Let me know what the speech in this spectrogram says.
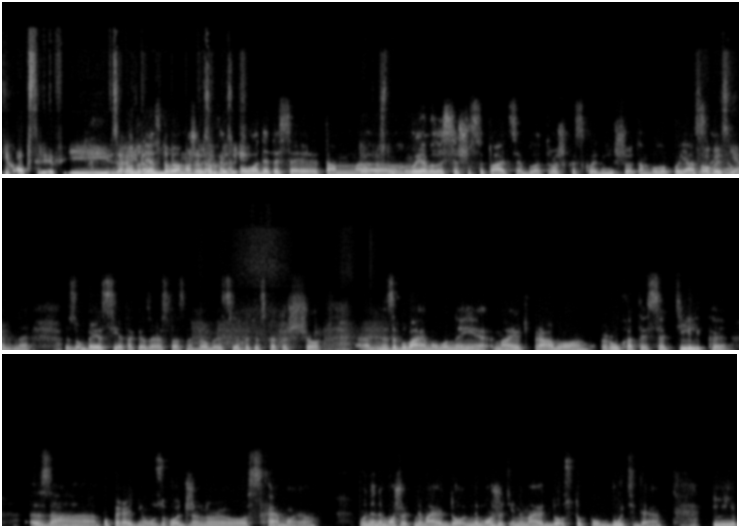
їх обстрілів. І взагалі ну, тут там я з тобою можу трохи не погодитися. Там Добре, е, виявилося, що ситуація була трошки складнішою. Там було пояснення ОБСЄ? одне з ОБСЄ. Так я зараз власне про ОБСЄ хотів сказати, що е, не забуваємо, вони мають право рухатися тільки за попередньо узгодженою схемою. Вони не можуть, не мають до не можуть і не мають доступу будь-де. І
